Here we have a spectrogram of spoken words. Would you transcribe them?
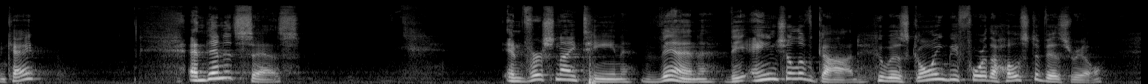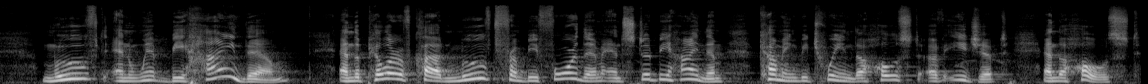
Okay? And then it says in verse 19, then the angel of God, who was going before the host of Israel, moved and went behind them and the pillar of cloud moved from before them and stood behind them, coming between the host of Egypt and the host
